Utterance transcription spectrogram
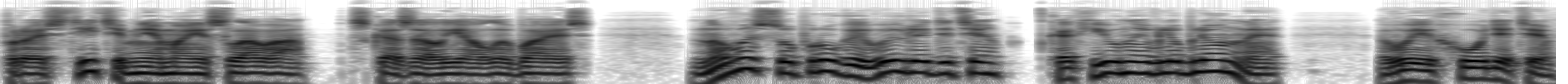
«Простите мне мои слова», — сказал я, улыбаясь, — «но вы с супругой выглядите, как юные влюбленные. Вы ходите,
